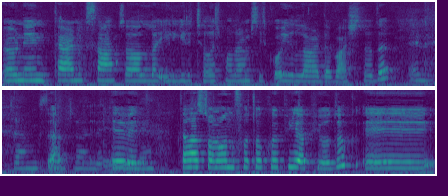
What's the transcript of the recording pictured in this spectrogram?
Örneğin termik santralla ilgili çalışmalarımız ilk o yıllarda başladı. Evet. Termik santralle ilgili. evet. Daha sonra onu fotokopi yapıyorduk. E,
